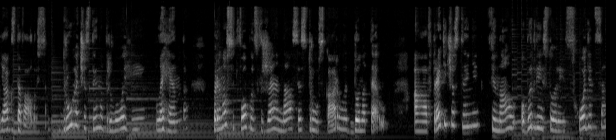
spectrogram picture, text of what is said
як здавалося. Друга частина трилогії Легенда переносить фокус вже на сестру Скарлет Донателлу. А в третій частині фінал обидві історії сходяться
